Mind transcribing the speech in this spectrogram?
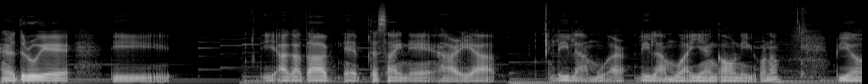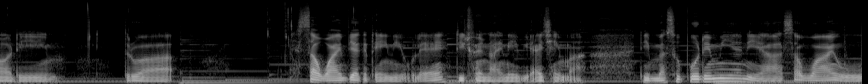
အဲ့တော့သူတို့ရဲ့ဒီ ဒီအာဂါသနဲ့သက်ဆိုင်တဲ့ဟာတွေကလေးလာမှုလေးလာမှုအရန်ကောင်းနေပြီပေါ့နော်ပြီးတော့ဒီသူတို့ကဆက်ဝိုင်းပြက်ကတိန်တွေကိုလည်းတီထွင်နိုင်နေပြီအဲ့ချိန်မှာဒီမက်ဆိုပိုတေးမီးယားနေရာဆက်ဝိုင်းကို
